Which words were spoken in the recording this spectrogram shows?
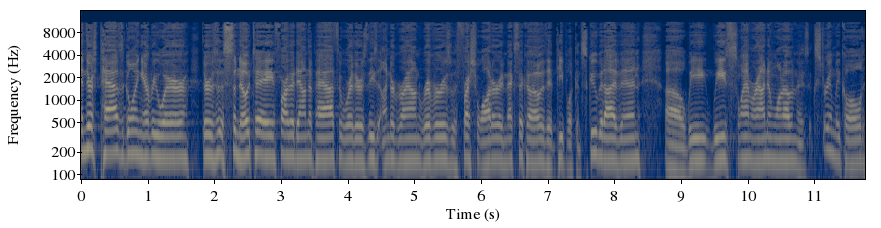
And there's paths going everywhere. There's a cenote farther down the path where there's these underground rivers with fresh water in Mexico that people can scuba dive in. Uh, we, we swam around in one of them. It's extremely cold.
